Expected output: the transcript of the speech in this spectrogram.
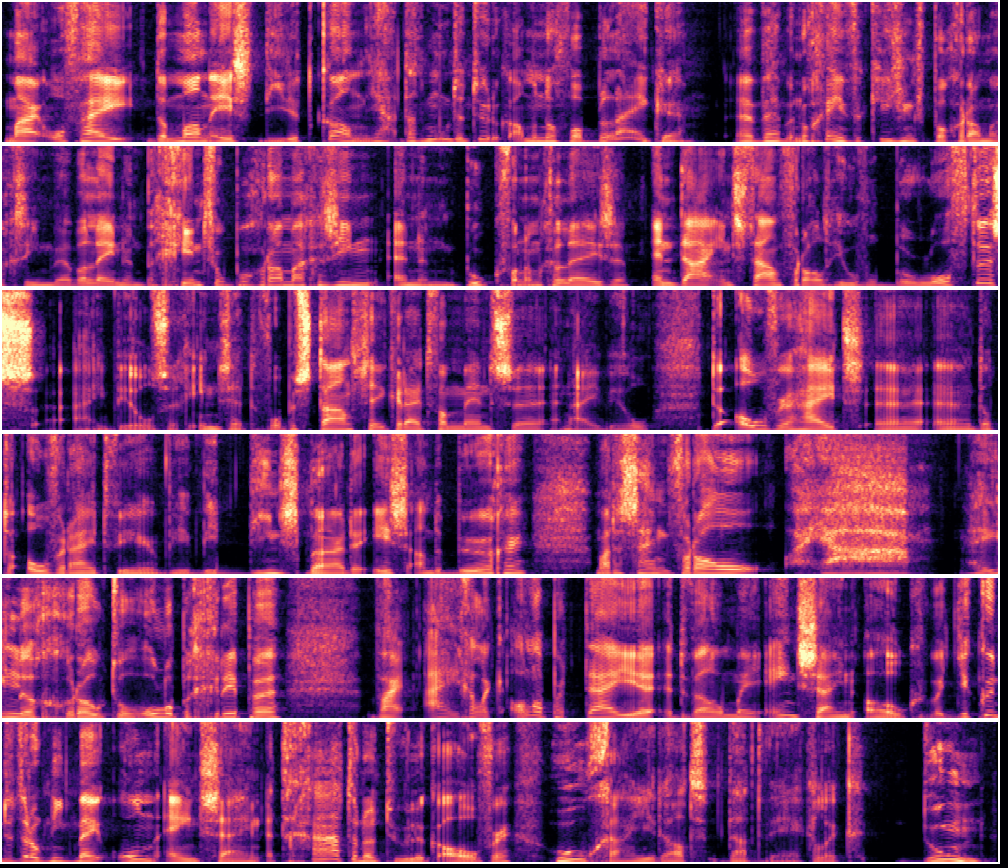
Maar of hij de man is die het kan, ja, dat moet natuurlijk allemaal nog wel blijken. Uh, we hebben nog geen verkiezingsprogramma gezien. We hebben alleen een beginselprogramma gezien en een boek van hem gelezen. En daarin staan vooral heel veel beloftes. Hij wil zich inzetten voor bestaanszekerheid van mensen. En hij wil de overheid, uh, dat de overheid weer, weer, weer dienstbaarder is aan de burger. Maar dat zijn vooral, ja hele grote holle begrippen waar eigenlijk alle partijen het wel mee eens zijn ook. Want je kunt het er ook niet mee oneens zijn. Het gaat er natuurlijk over hoe ga je dat daadwerkelijk doen?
